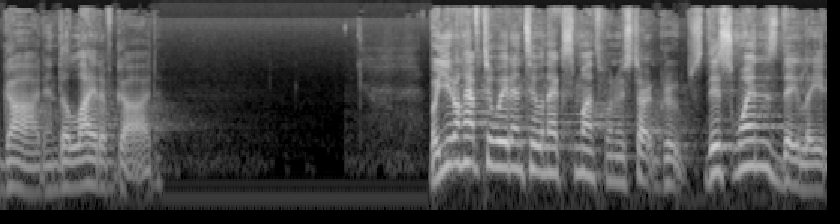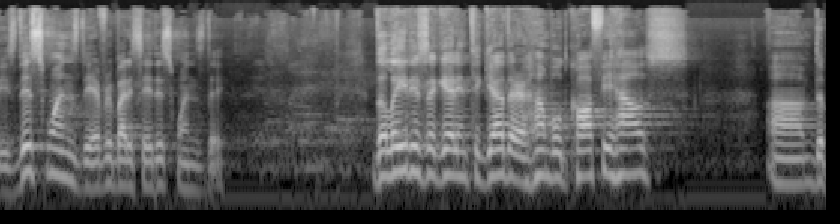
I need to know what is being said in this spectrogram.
God and the light of God. But you don't have to wait until next month when we start groups. This Wednesday, ladies, this Wednesday, everybody say this Wednesday. The ladies are getting together at Humboldt Coffee House. Um, the,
